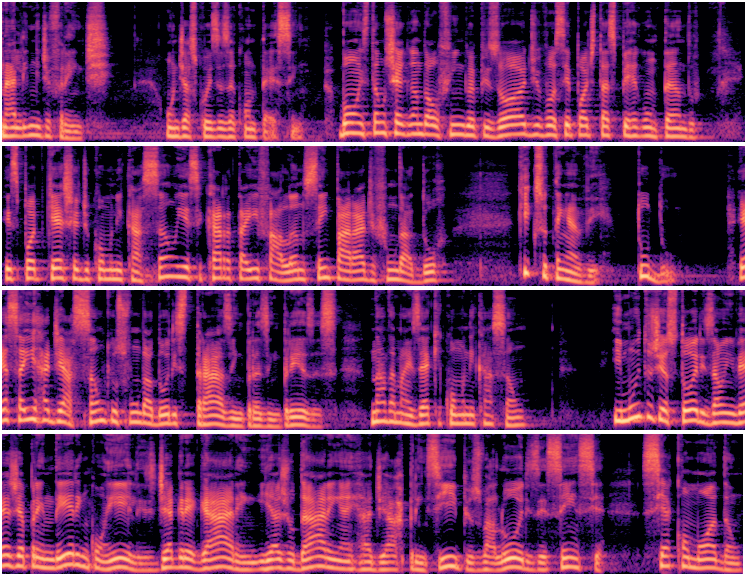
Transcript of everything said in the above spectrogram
na linha de frente, onde as coisas acontecem. Bom, estamos chegando ao fim do episódio. Você pode estar se perguntando: esse podcast é de comunicação e esse cara está aí falando sem parar de fundador. O que isso tem a ver? Tudo. Essa irradiação que os fundadores trazem para as empresas nada mais é que comunicação. E muitos gestores, ao invés de aprenderem com eles, de agregarem e ajudarem a irradiar princípios, valores, essência, se acomodam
